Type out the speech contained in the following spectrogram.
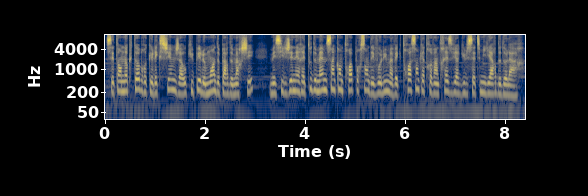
c'est en octobre que l'exchange a occupé le moins de parts de marché, mais s'il générait tout de même 53% des volumes avec 393,7 milliards de dollars.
